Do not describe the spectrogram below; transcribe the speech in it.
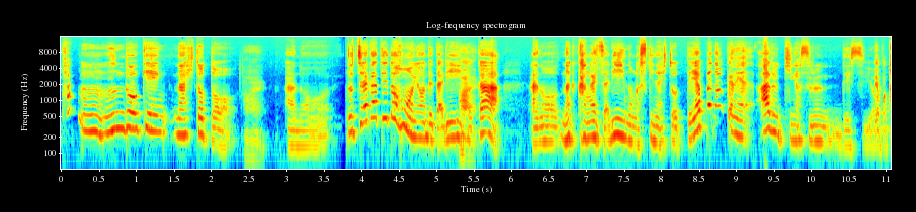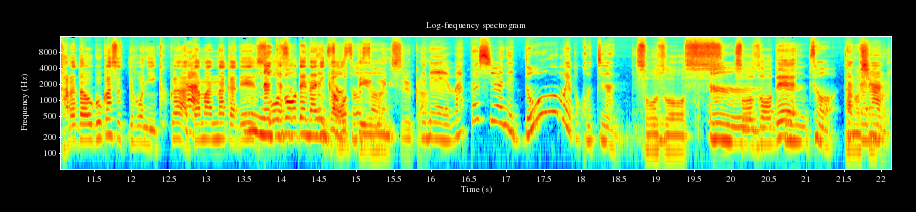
多分運動系な人と、はい。あのーどちらかっていうと本を読んでたりとか、あの、なんか考えてたりのが好きな人って、やっぱなんかね、ある気がするんですよ。やっぱ体を動かすって方に行くか、か頭の中で想像で何かをっていうそうにするか。で。ね、私はね、どうもやっぱこっちなんです、想像す、うん想像でうん、そう。だ楽しむ。からだか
